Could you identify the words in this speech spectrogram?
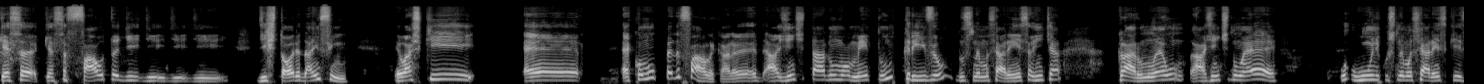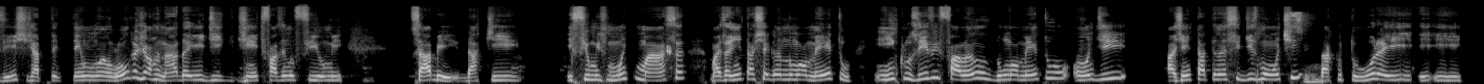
que, essa, que essa falta de, de, de, de história dá, enfim. Eu acho que é, é como o Pedro fala, cara. É, a gente está num momento incrível do cinema cearense. A gente, é, claro, não é um, a gente não é o único cinema cearense que existe. Já tem uma longa jornada aí de gente fazendo filme, sabe? Daqui e filmes muito massa, mas a gente está chegando no momento, inclusive falando de um momento onde a gente está tendo esse desmonte Sim. da cultura e, e, e,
